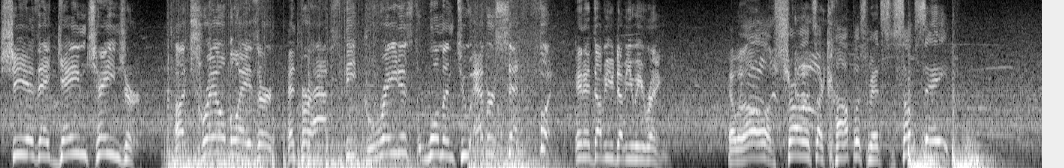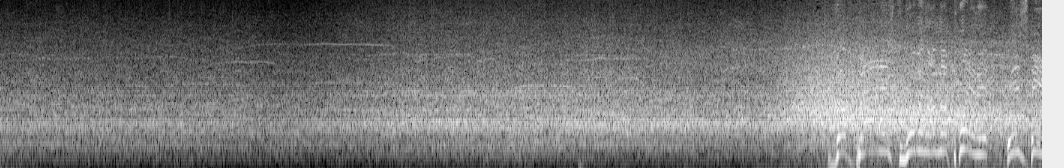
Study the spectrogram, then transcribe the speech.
She is a game changer, a trailblazer, and perhaps the greatest woman to ever set foot in a WWE ring. And with all of Charlotte's accomplishments, some say The baddest woman on the planet is here.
